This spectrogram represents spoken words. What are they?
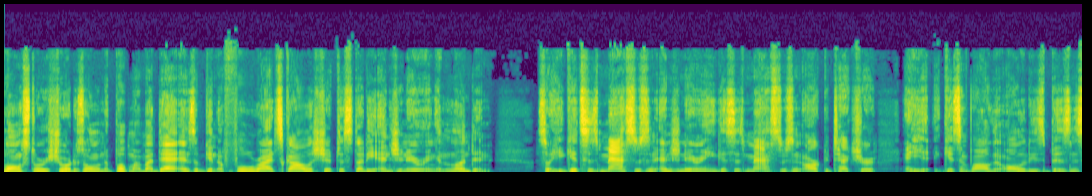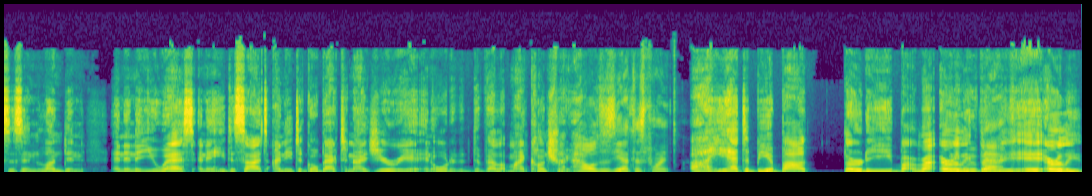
long story short it's all in the book my, my dad ends up getting a full ride scholarship to study engineering in london so he gets his master's in engineering he gets his master's in architecture and he gets involved in all of these businesses in london and in the us and then he decides i need to go back to nigeria in order to develop my country How old is he at this point? uh, he had to be about 30, bu- early moved back. 30, eh, early,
